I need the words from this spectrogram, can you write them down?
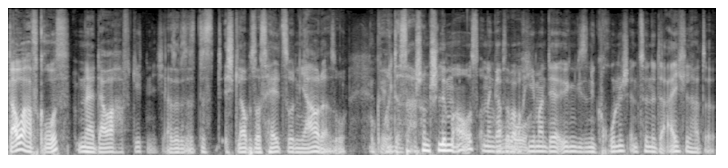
Dauerhaft groß. Naja, dauerhaft geht nicht. Also das ist, das, ich glaube, sowas hält so ein Jahr oder so. Okay. Und das sah schon schlimm aus. Und dann gab es aber Oh. auch jemand, der irgendwie so eine chronisch entzündete Eichel hatte.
